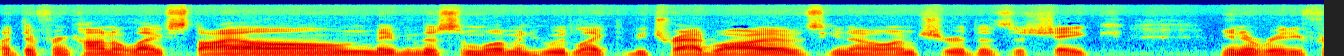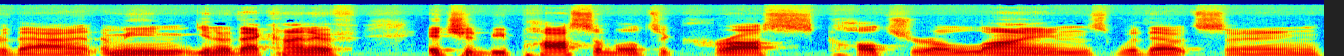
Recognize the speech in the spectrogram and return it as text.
a different kind of lifestyle. Maybe there's some women who would like to be trad wives. You know, I'm sure there's a sheikh, you know, ready for that. I mean, you know, that kind of it should be possible to cross cultural lines without saying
